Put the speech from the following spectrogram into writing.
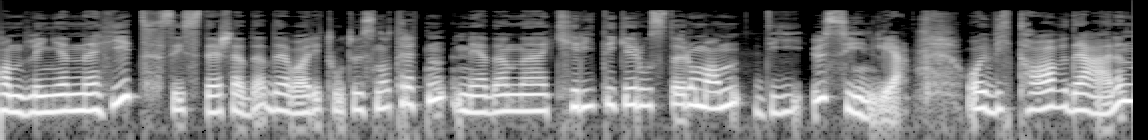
handlingen hit. Sist det skjedde, det var i 2013 med den kritikerroste romanen 'De usynlige'. Og 'Hvitt hav' det er en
